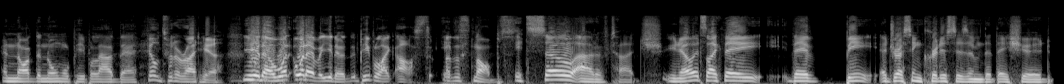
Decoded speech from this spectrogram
and not the normal people out there. Film Twitter right here. You know, what, whatever. You know, the people like us are the snobs. It's so out of touch. You know, it's like they they've been addressing criticism that they should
